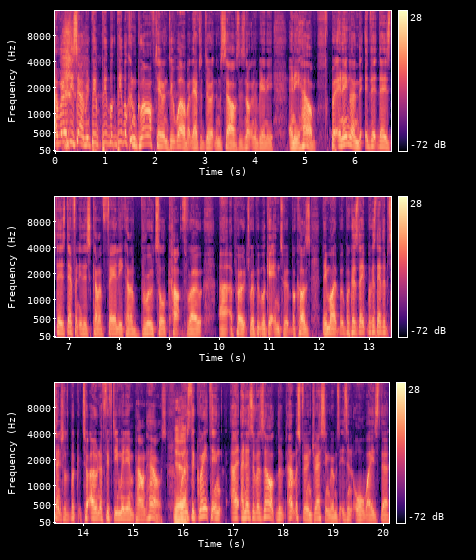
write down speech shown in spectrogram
and but as you say, I mean, people, people people can graft here and do well, but they have to do it themselves. There's not going to be any any help. But in England, there's there's definitely this kind of fairly kind of brutal, cutthroat uh, approach where people get into it because they might because they because they have the potential to, to own a 50 million pound house. Yeah. Whereas the great thing, and as a result, the atmosphere in dressing rooms isn't always the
